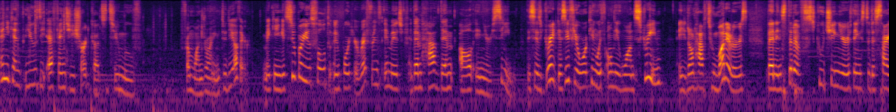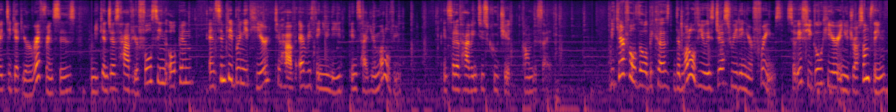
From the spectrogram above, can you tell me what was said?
and you can use the F and G shortcuts to move from one drawing to the other, making it super useful to import your reference image and then have them all in your scene. This is great because if you're working with only one screen and you don't have two monitors, then instead of scooching your things to the side to get your references, you can just have your full scene open and simply bring it here to have everything you need inside your model view, instead of having to scooch it on the side. Be careful though because the model view is just reading your frames. So if you go here and you draw something,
